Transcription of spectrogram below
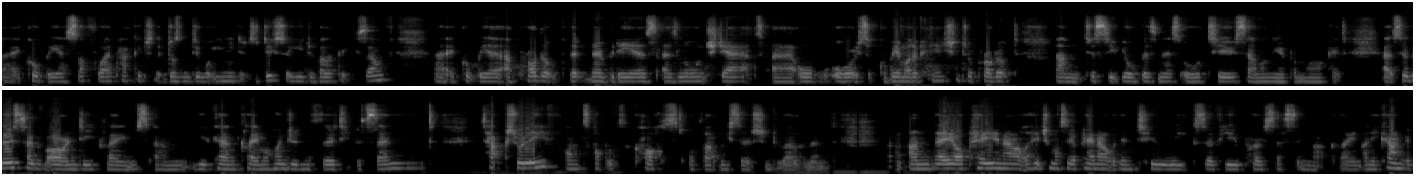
Uh, it could be a software package that doesn't do what you need it to do, so you develop it yourself. Uh, it could be a, a, product that nobody has, has launched yet, uh, or, or it could be a modification to a product um, to suit your business or to sell on the open market. Uh, so those type of R&D claims, um, you can claim 130% tax relief on top of the cost of that research and development. Um, and they are paying out, HMRC are paying out within two weeks of you processing that claim. And you can get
